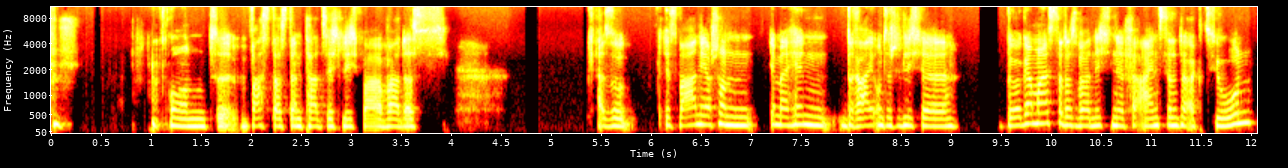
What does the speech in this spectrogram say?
Und äh, was das denn tatsächlich war, war das, also es waren ja schon immerhin drei unterschiedliche Bürgermeister, das war nicht eine vereinzelte Aktion.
